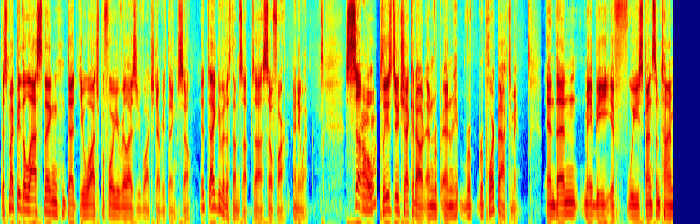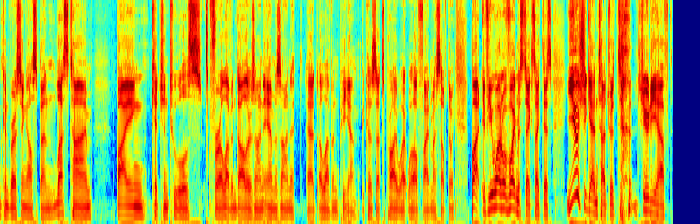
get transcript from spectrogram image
this might be the last thing that you watch before you realize you've watched everything. So it, I give it a thumbs up uh, so far. Anyway. So please do check it out and, and re- report back to me. And then maybe if we spend some time conversing, I'll spend less time buying kitchen tools for $11 on Amazon at, at 11 p.m. because that's probably what I'll find myself doing. But if you want to avoid mistakes like this, you should get in touch with Judy Heft,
